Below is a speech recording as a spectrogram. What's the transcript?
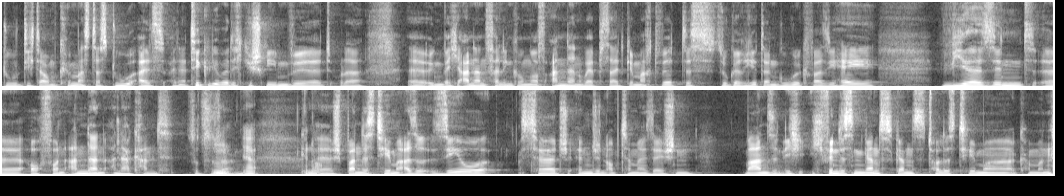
du dich darum kümmerst, dass du als ein Artikel über dich geschrieben wird oder äh, irgendwelche anderen Verlinkungen auf anderen Website gemacht wird. Das suggeriert dann Google quasi, hey, wir sind äh, auch von anderen anerkannt, sozusagen. Ja, genau. Äh, spannendes Thema. Also SEO, Search Engine Optimization, Wahnsinn. Ich, ich finde es ein ganz, ganz tolles Thema. Kann man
